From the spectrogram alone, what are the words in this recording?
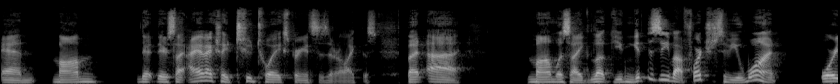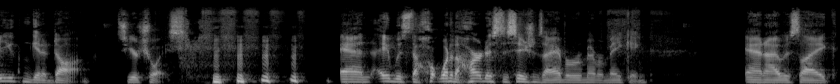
and mom, there, there's like I have actually two toy experiences that are like this. But uh, mom was like, "Look, you can get the Zbot Fortress if you want, or you can get a dog. It's your choice." and it was the one of the hardest decisions I ever remember making. And I was like,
